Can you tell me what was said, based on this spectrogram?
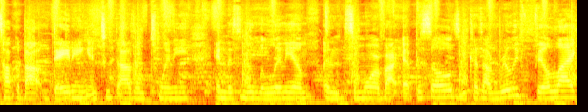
talk about dating in 2020 in this new millennium and some more of our episodes because I really feel like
